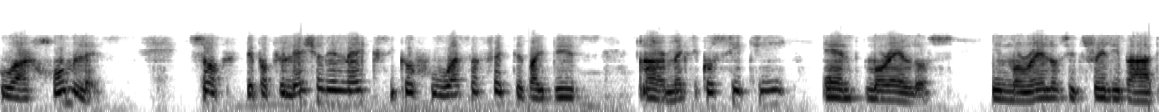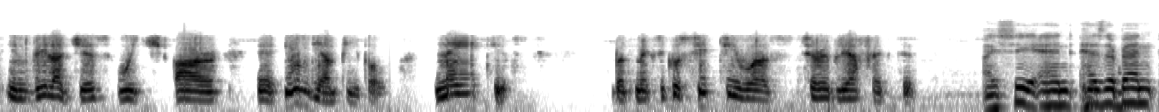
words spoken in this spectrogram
who are homeless. So the population in Mexico who was affected by this are Mexico City and Morelos. In Morelos, it's really bad. In villages which are uh, Indian people, natives, but Mexico City was terribly affected. I see. And has there been,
